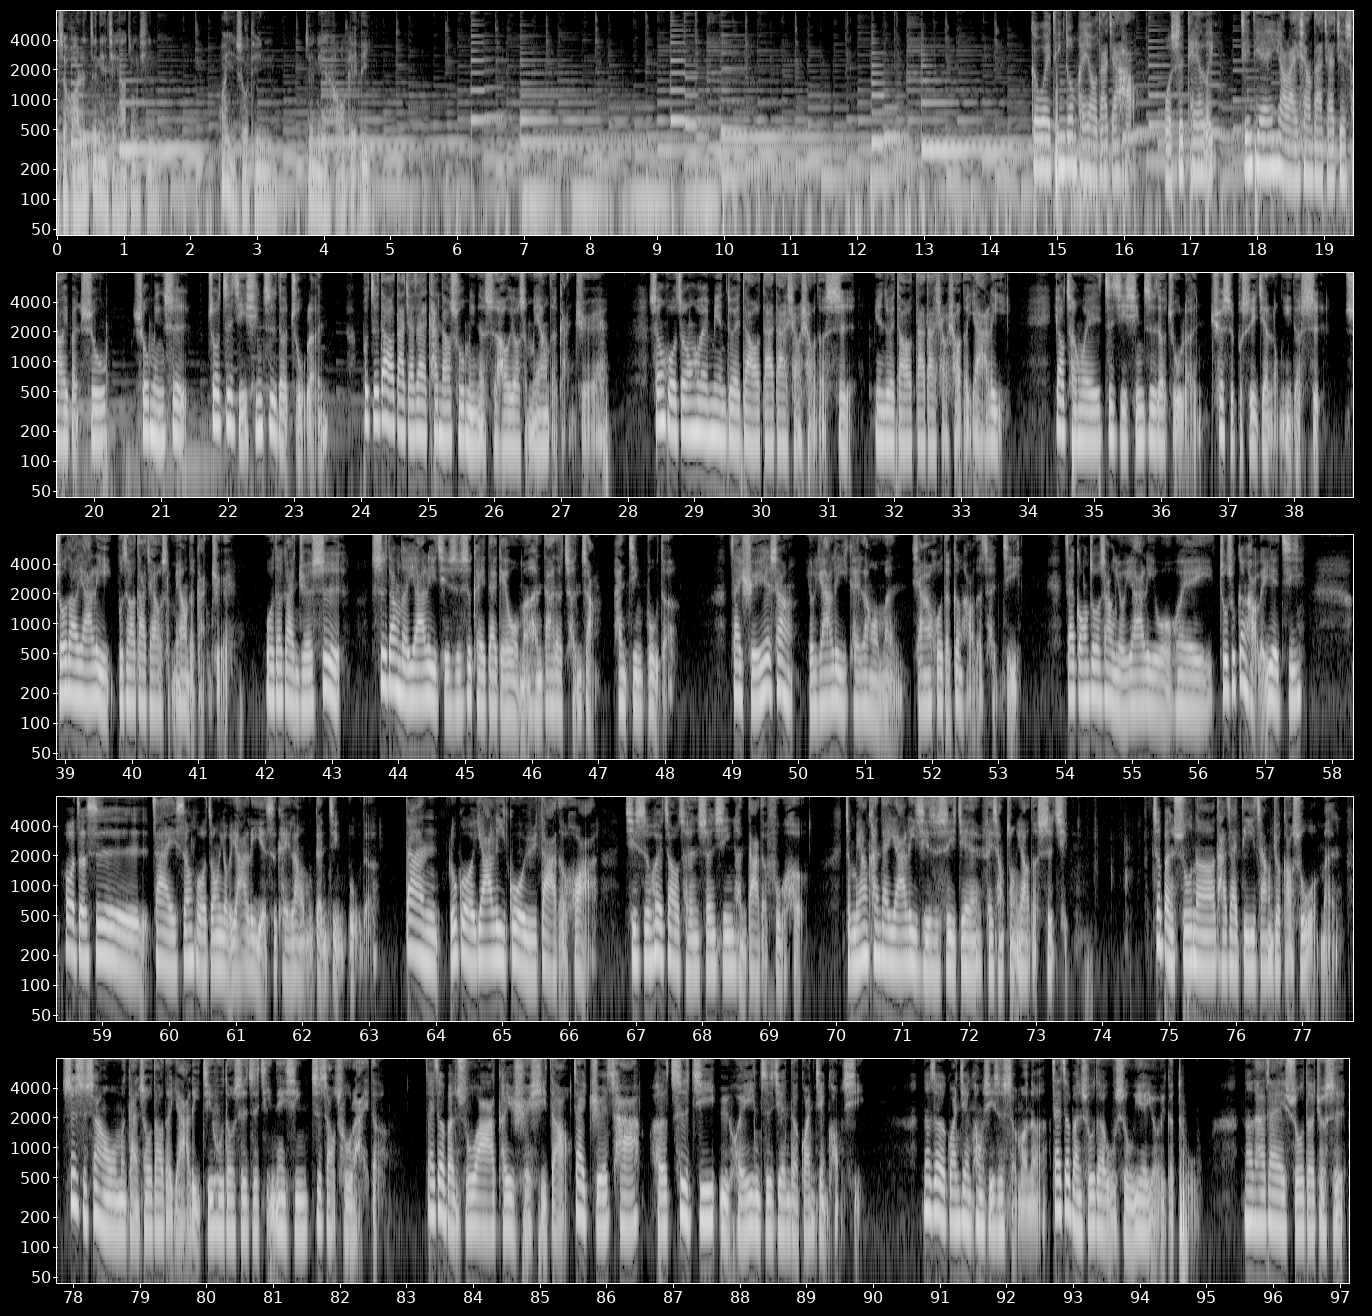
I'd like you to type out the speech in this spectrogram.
们是华人正念减压中心，欢迎收听正念好给力。各位听众朋友，大家好，我是 Kelly，今天要来向大家介绍一本书，书名是《做自己心智的主人》。不知道大家在看到书名的时候有什么样的感觉？生活中会面对到大大小小的事，面对到大大小小的压力，要成为自己心智的主人，确实不是一件容易的事。说到压力，不知道大家有什么样的感觉？我的感觉是，适当的压力其实是可以带给我们很大的成长和进步的。在学业上有压力，可以让我们想要获得更好的成绩。在工作上有压力，我会做出更好的业绩，或者是在生活中有压力，也是可以让我们更进步的。但如果压力过于大的话，其实会造成身心很大的负荷。怎么样看待压力，其实是一件非常重要的事情。这本书呢，它在第一章就告诉我们，事实上，我们感受到的压力，几乎都是自己内心制造出来的。在这本书啊，可以学习到在觉察和刺激与回应之间的关键空隙。那这个关键空隙是什么呢？在这本书的五十五页有一个图，那他在说的就是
